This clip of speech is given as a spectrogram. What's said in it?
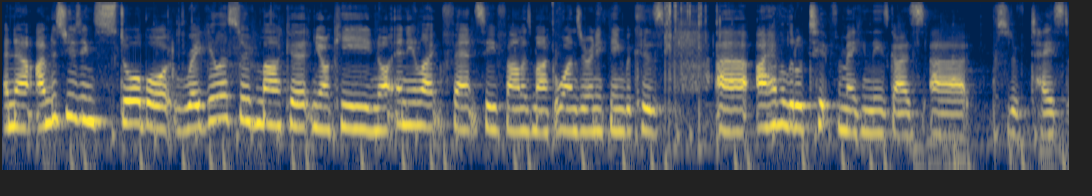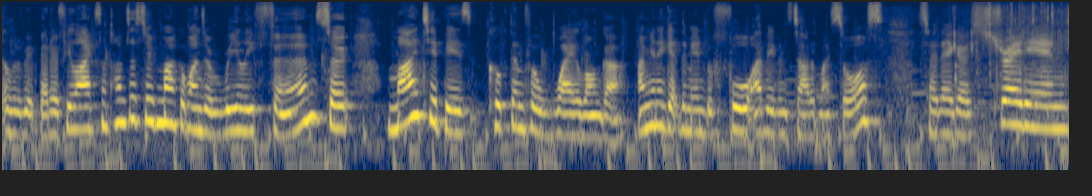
And now I'm just using store-bought regular supermarket gnocchi, not any like fancy farmer's market ones or anything because uh, I have a little tip for making these guys uh, sort of taste a little bit better if you like. Sometimes the supermarket ones are really firm. So my tip is cook them for way longer. I'm gonna get them in before I've even started my sauce. So they go straight in.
